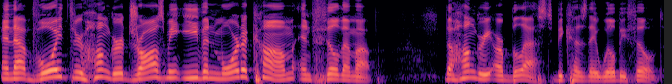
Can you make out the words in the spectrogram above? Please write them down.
And that void through hunger draws me even more to come and fill them up. The hungry are blessed because they will be filled.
